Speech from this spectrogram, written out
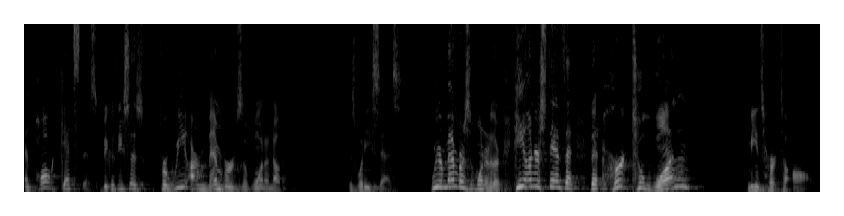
And Paul gets this because he says, For we are members of one another, is what he says. We are members of one another. He understands that, that hurt to one means hurt to all.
